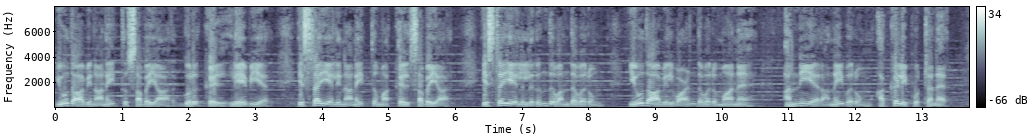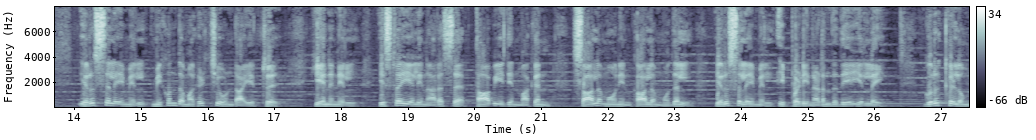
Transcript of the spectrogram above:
யூதாவின் அனைத்து சபையார் குருக்கள் லேவியர் இஸ்ரேலின் அனைத்து மக்கள் சபையார் இஸ்ரேலிலிருந்து வந்தவரும் யூதாவில் வாழ்ந்தவருமான அந்நியர் அனைவரும் அக்களிப்புற்றனர் எருசலேமில் மிகுந்த மகிழ்ச்சி உண்டாயிற்று. ஏனெனில் இஸ்ரேலின் அரசர் தாவீதின் மகன் சாலமோனின் காலம் முதல் எருசலேமில் இப்படி நடந்ததே இல்லை. குருக்களும்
